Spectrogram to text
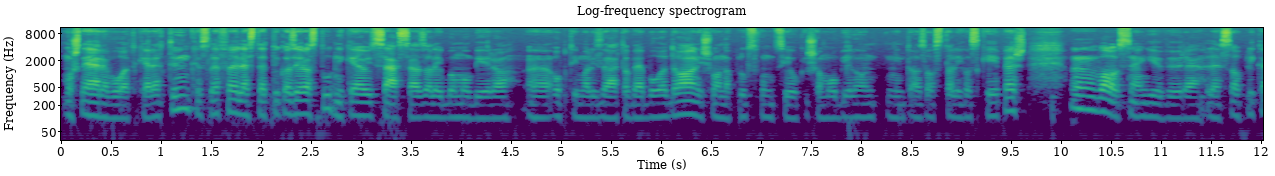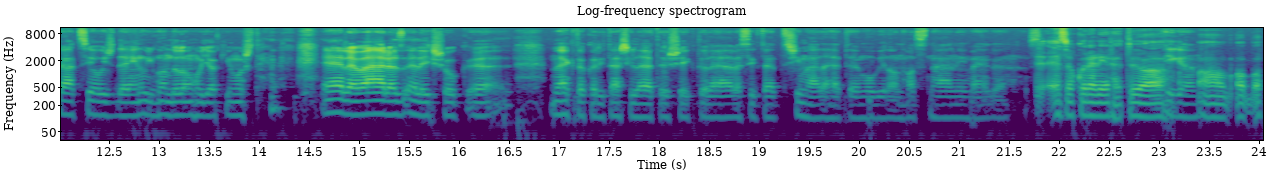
most erre volt keretünk, ezt lefejlesztettük, azért azt tudni kell, hogy 100%-ban mobilra optimalizált a weboldal, és vannak plusz funkciók is a mobilon, mint az asztalihoz képest. Valószínűleg jövőre lesz applikáció is, de én úgy gondolom, hogy aki most erre vár, az elég sok megtakarítási lehetőségtől elveszik, tehát tehát simán lehet mobilon használni. Meg Ez akkor elérhető a, Igen. A, a,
